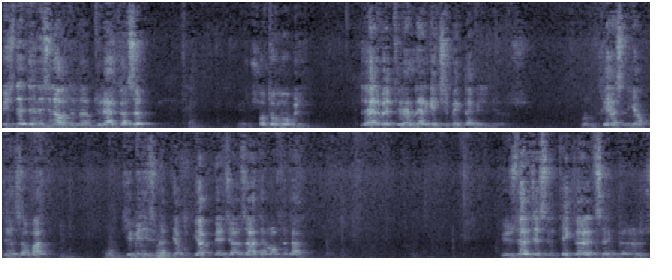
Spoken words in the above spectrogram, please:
Biz de denizin altından tünel kazıp otomobiller ve trenler geçirmekle biliniyoruz. Bunun kıyasını yaptığın zaman kimin hizmet yapıp yapmayacağı zaten ortada. Yüzlercesini tekrar etsen görürüz.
